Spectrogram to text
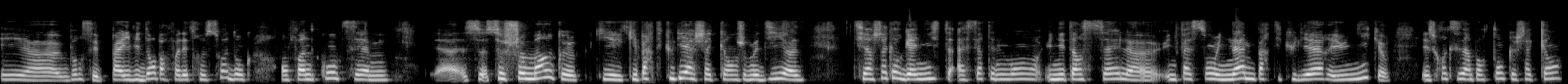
Et euh, bon, c'est pas évident parfois d'être soi, donc en fin de compte, c'est euh, ce, chemin qui, est, particulier à chacun. Je me dis, euh, Tiens, chaque organiste a certainement une étincelle, euh, une façon, une âme particulière et unique. Et je crois que c'est important que chacun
